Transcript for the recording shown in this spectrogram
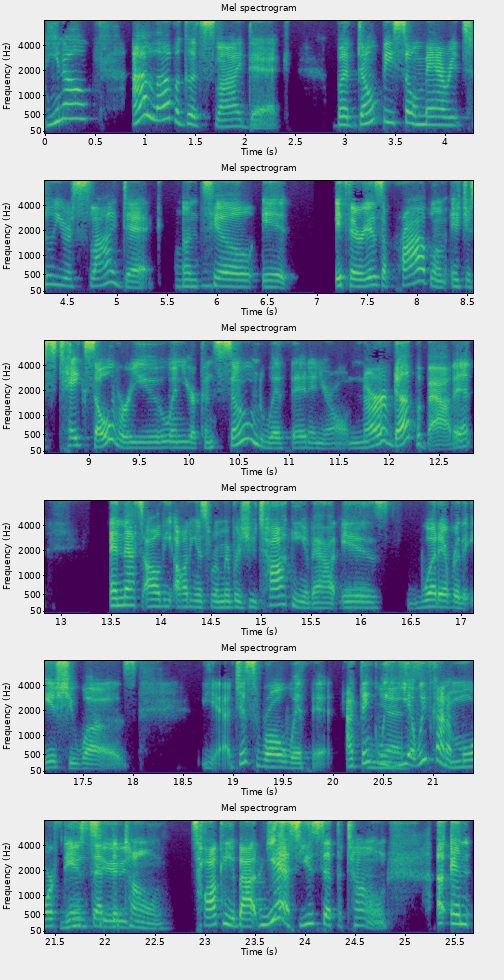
you know, I love a good slide deck, but don't be so married to your slide deck mm-hmm. until it if there is a problem, it just takes over you and you're consumed with it and you're all nerved up about it. And that's all the audience remembers you talking about is whatever the issue was. Yeah, just roll with it. I think we, yes. yeah, we've kind of morphed you into set the tone. Talking about, yes, you set the tone. Uh, and,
